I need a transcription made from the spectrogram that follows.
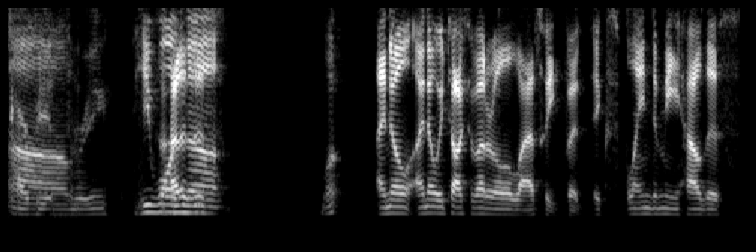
Carpy. Carpy Um, at three. He So how won. does Uh, this- what? I know, I know, we talked about it a little last week, but explain to me how this.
